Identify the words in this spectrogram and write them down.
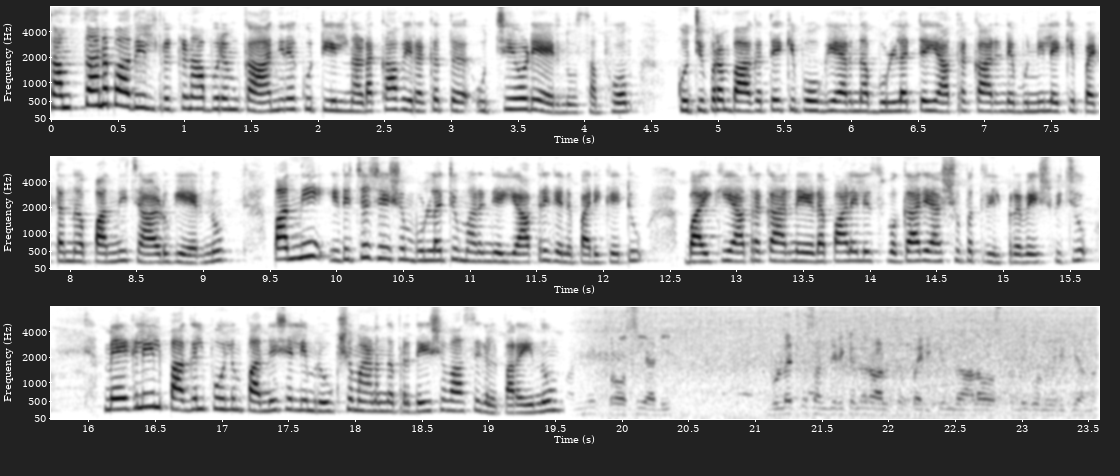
സംസ്ഥാന പാതയിൽ തൃക്കണാപുരം കാഞ്ഞിരക്കുറ്റിയിൽ നടക്കാവിറക്കത്ത് ഉച്ചയോടെയായിരുന്നു സംഭവം. കുറ്റിപ്പുറം ഭാഗത്തേക്ക് പോകുകയായിരുന്ന ബുള്ളറ്റ് യാത്രക്കാരന്റെ മുന്നിലേക്ക് പെട്ടെന്ന് പന്നി ചാടുകയായിരുന്നു. പന്നി ഇടിച്ച ശേഷം ബുള്ളറ്റ് മറിഞ്ഞ് യാത്രികന് പരിക്കേറ്റു. ബൈക്ക് യാത്രക്കാരനെ എടപ്പാളിലെ സ്വകാര്യ ആശുപത്രിയിൽ പ്രവേശിപ്പിച്ചു. മേഖലയിൽ പകൽ പോലും പന്നിശല്യം രൂക്ഷമാണെന്ന് പ്രദേശവാസികൾ പറയുന്നു. ബുള്ളറ്റ് സഞ്ചരിക്കുന്ന ഒരാൾക്ക് പരിക്കുന്ന ആളെ ഹോസ്പിറ്റലിൽ കൊണ്ടുവരികയാണ്.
